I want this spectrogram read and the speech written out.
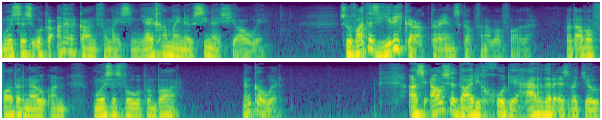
Moses ook aan die ander kant van my sien. Jy gaan my nou sien as Jahweh. So wat is hierdie karaktereienskap van Abba Vader? wat Abba Vader nou aan Moses wil openbaar. Dink daaroor. As Elsa daai die God, die herder is wat jou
